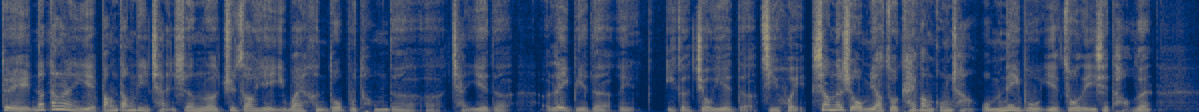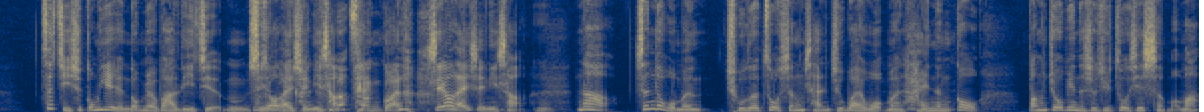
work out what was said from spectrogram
对，那当然也帮当地产生了制造业以外很多不同的呃产业的呃类别的呃一个就业的机会。像那时候我们要做开放工厂，我们内部也做了一些讨论。自己是工业人都没有办法理解，嗯，谁要来水泥厂 参观？谁要来水泥厂？嗯，那真的我们除了做生产之外，我们还能够帮周边的社区做些什么吗？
